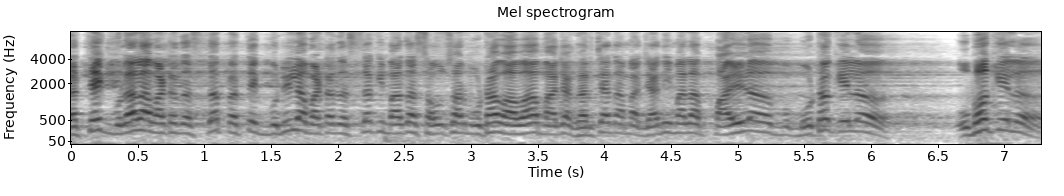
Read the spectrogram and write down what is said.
प्रत्येक मुलाला वाटत असतं प्रत्येक मुलीला वाटत असतं की माझा संसार मोठा व्हावा माझ्या घरच्यांना ज्यांनी मला पाळलं मोठं केलं उभं केलं.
